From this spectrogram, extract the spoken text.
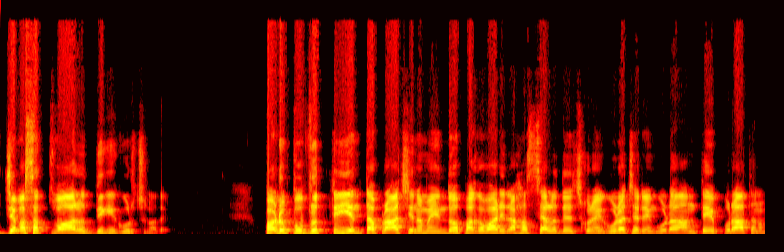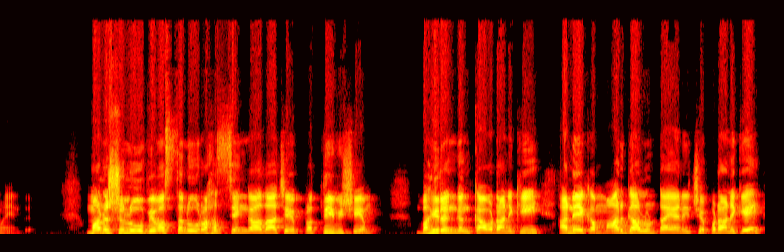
జపసత్వాలు దిగి కూర్చున్నది. పడుపు వృత్తి ఎంత ప్రాచీనమైందో పగవాడి రహస్యాలు తెలుసుకునే గూఢచర్యం కూడా అంతే పురాతనమైంది. మనుషులు వ్యవస్థలు రహస్యంగా దాచే ప్రతి విషయం బహిరంగం కావడానికి అనేక మార్గాలుంటాయని చెప్పడానికే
